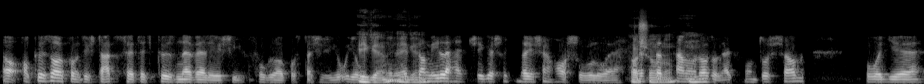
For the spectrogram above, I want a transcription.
A, a közalkalmazotti státusz helyett egy köznevelési foglalkoztási jog, igen, igen. ami lehetséges, hogy teljesen hasonló e Hasonló. Tehát számomra az a legfontosabb, hogy eh,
